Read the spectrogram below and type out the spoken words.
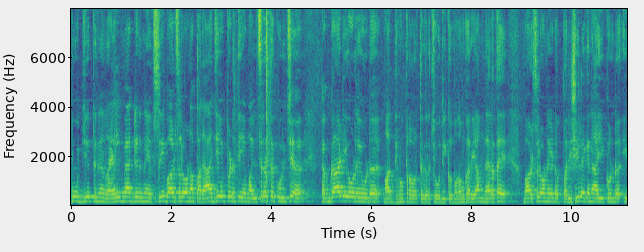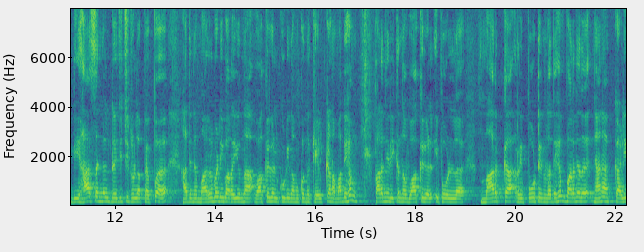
പൂജ്യത്തിന് റയൽ മാഡ്രിഡിനെ എഫ് സി ബാഴ്സലോണ പരാജയപ്പെടുത്തിയ മത്സരത്തെക്കുറിച്ച് പെപ്ഗാഡിയോളയോട് മാധ്യമപ്രവർത്തകർ ചോദിക്കുന്നു. നമുക്കറിയാം നേരത്തെ ബാഴ്സലോണയുടെ പരിശീലകനായിക്കൊണ്ട് ഇതിഹാസങ്ങൾ രചിച്ചിട്ടുള്ള പെപ്പ് അതിന് മറുപടി പറയുന്ന വാക്കുകൾ കൂടി നമുക്കൊന്ന് കേൾക്കണം. അദ്ദേഹം പറഞ്ഞിരിക്കുന്ന വാക്കുകൾ ഇപ്പോൾ മാർക്ക റിപ്പോർട്ട് ചെയ്യുന്നുണ്ട് അദ്ദേഹം പറഞ്ഞത് ഞാൻ ആ കളി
